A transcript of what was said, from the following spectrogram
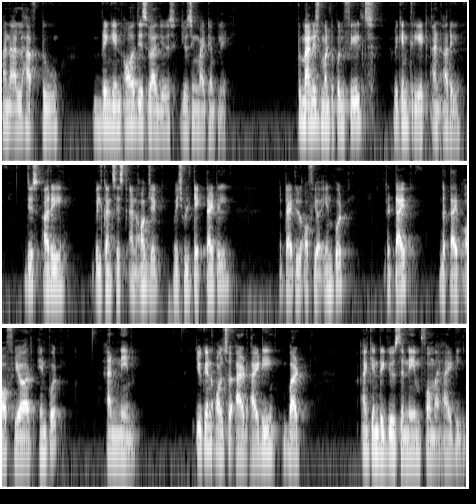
and I'll have to bring in all these values using my template. To manage multiple fields, we can create an array. This array will consist an object which will take title, the title of your input, the type, the type of your input, and name. You can also add ID, but I can reduce the name for my ID.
